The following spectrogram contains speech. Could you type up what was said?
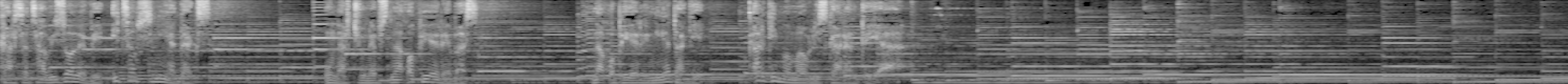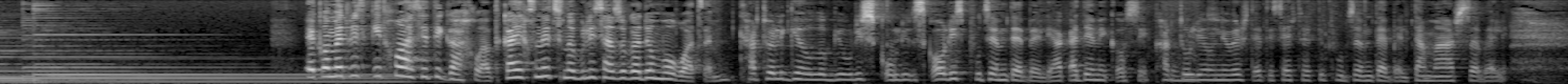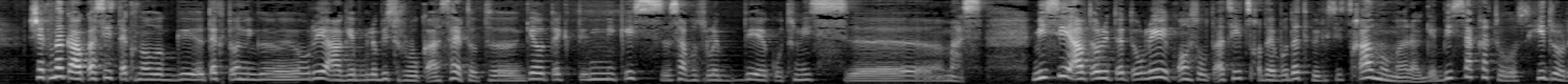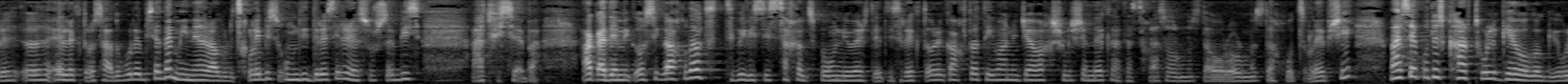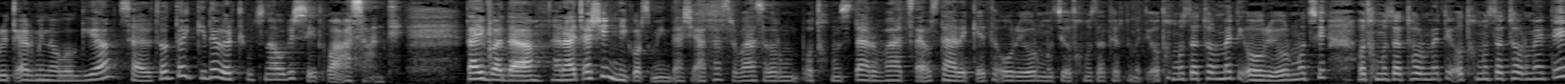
კარსაცავი ზოლები იცავს ნიადაგს. უნარჩუნებს ნაყოფიერებას. ნაყოფიერი ნიადაგი კარგი მომავლის გარანტიაა ეკომეტრის კითხვა ასეთი გახლავთ. გაიხსნეთ ცნობილი საზოგადო მოღვაწე, ქართული გეოლოგიური სკოლის ფუძემდებელი, აკადემიკოსი, ქართული უნივერსიტეტის ერთ-ერთი ფუძემდებელი და მაარსებელი. შექმნა კავკასიის ტექტონიკური აგებულების რუკა. საერთოდ გეოტექტონიკის საფუძვლები ეკუთვნის მას. მისი ავტორიტეტული კონსულტაციით წდებოდა თბილისის წყალმომარაგების, საქართველოს ჰიდროელექტროსადგურებისა და მინერალური წყლების უმდიდრესი რესურსების ათვისება. აკადემიკოსი გახლავთ, თბილისის სახელმწიფო უნივერსიტეტის რექტორი გახლავთ ივანე ჯავახიშვილი შემდეგ 1942-45 წლებში. მას ეკუთვნის ქართული გეოლოგიური ტერმინოლოგია, საერთოდ და კიდევ ერთი უცნაური სიტყვა ასანთი. დაიბადა რაჭაში ნიკორწმინდაში 1888 წელს დარეკეთ 240 91 92 240 92 92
